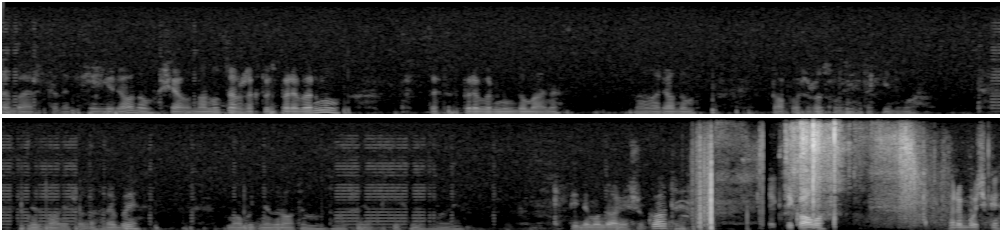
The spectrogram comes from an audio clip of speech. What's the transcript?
реберця такі і рядом ще одна. Ну це вже хтось перевернув. Це хтось перевернув до мене. Ну, а рядом також росли такі два. Не знаю, що за гриби. Мабуть не братиму, тому що я таких не знаю. Підемо далі шукати. Як цікаво. Грибочки.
